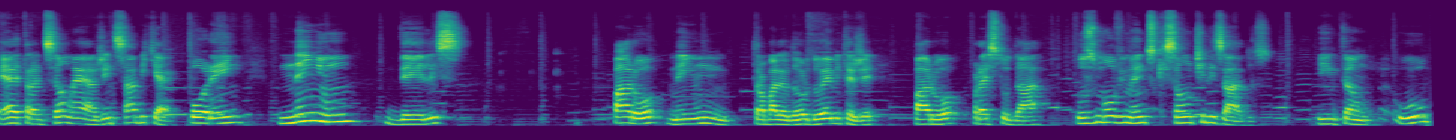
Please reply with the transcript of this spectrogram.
é, é tradição é, a gente sabe que é. Porém nenhum deles parou, nenhum trabalhador do MTG parou para estudar os movimentos que são utilizados. Então, o,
